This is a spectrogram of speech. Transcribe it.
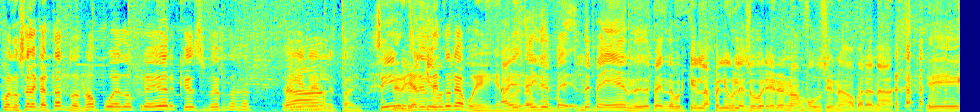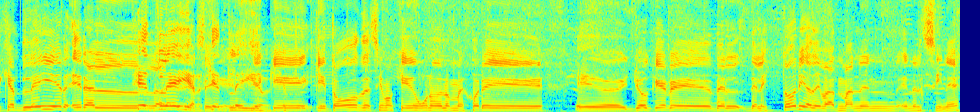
cuando sale cantando, no puedo creer que es verdad ahí Ah, en el estadio. Sí, pero, pero ya es el Leto era bueno. hay- era hay bueno. depe- depende, depende, porque las películas de superhéroes no han funcionado para nada. Eh, Heath Ledger era el... Heath Ledger, sí, es que, que todos decimos que es uno de los mejores eh, Joker eh, del- de la historia de Batman en, en el cine.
